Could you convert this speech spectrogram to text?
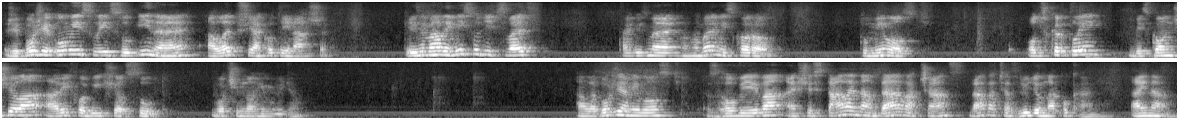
že Božie úmysly sú iné a lepšie ako tie naše. Keď sme mali my súdiť svet, tak by sme veľmi skoro tú milosť odškrtli, by skončila a rýchlo by išiel súd voči mnohým ľuďom. Ale Božia milosť zhovieva a ešte stále nám dáva čas, dáva čas ľuďom na pokánie. Aj nám.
